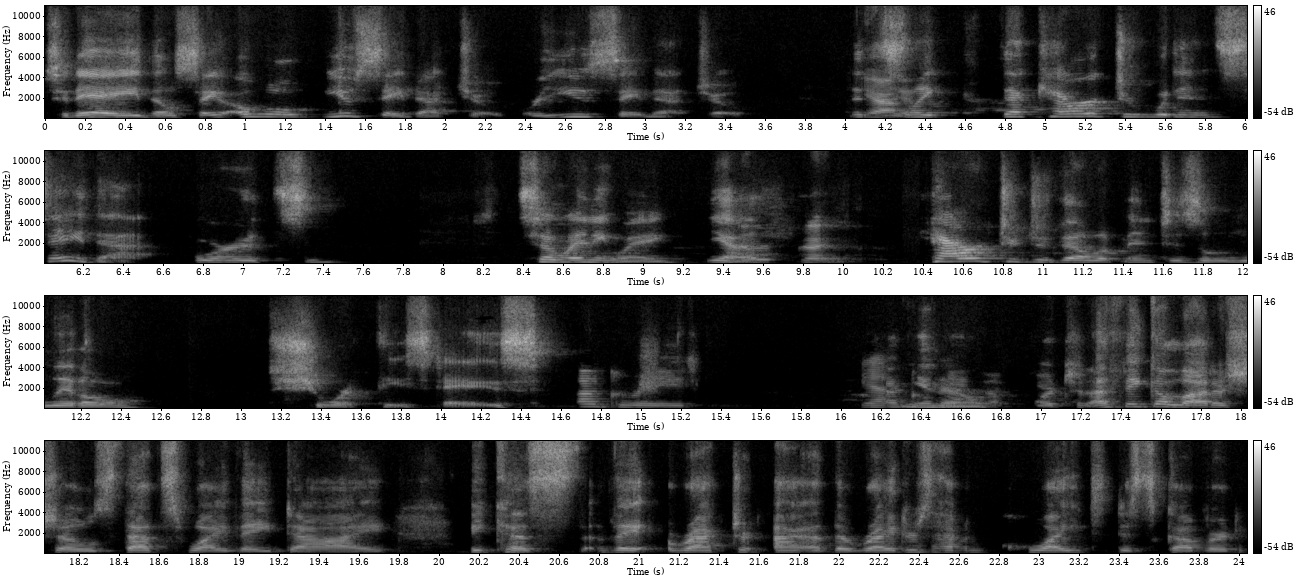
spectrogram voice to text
today they'll say, oh, well, you say that joke or you say that joke. It's Yeah. like that character wouldn't say that or it's, so anyway, yeah, good. character development is a little short these days. Agreed. Yeah. You know. Unfortunately, I think a lot of shows that's why they die because the actor, uh, the writers haven't quite discovered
